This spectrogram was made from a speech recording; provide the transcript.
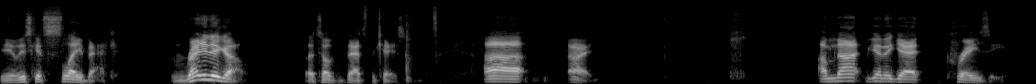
he at least gets Slay back, ready to go. Let's hope that that's the case. Uh, all right. I'm not going to get crazy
